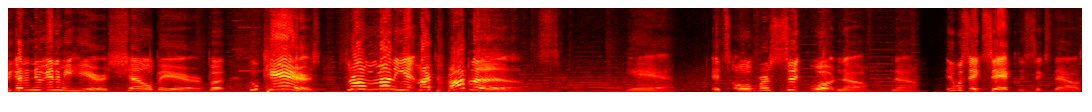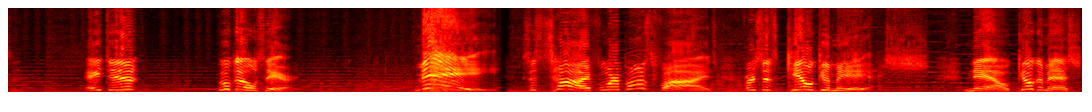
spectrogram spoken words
We got a new enemy here, Shell Bear. But who cares? Throw money at my problems! Yeah. It's over six... Well, no. No. It was exactly 6,000. Hey, dude! Who goes there? Me! It's time for a boss fight versus Gilgamesh. Now, Gilgamesh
